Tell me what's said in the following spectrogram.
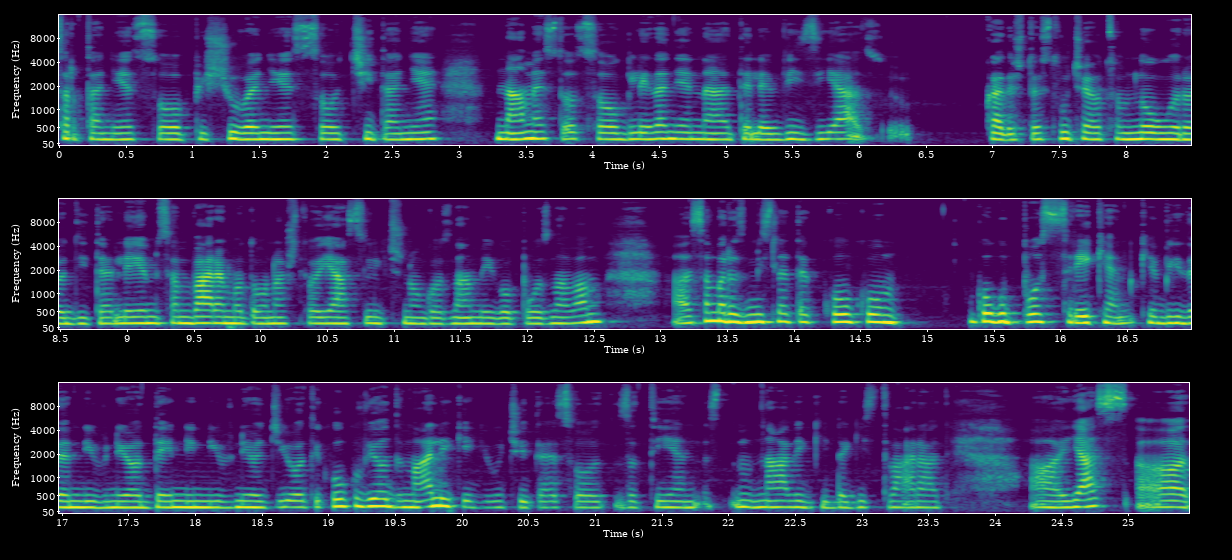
цртање, со пишување, со читање, наместо со гледање на телевизија, каде што е случајот со многу родители, сам барем од она што јас лично го знам и го познавам. А, само размислете колку колку посреќен ќе биде нивниот ден и нивниот живот и колку ви од мали ќе ги учите со за тие навики да ги ствараат. А, јас, а,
